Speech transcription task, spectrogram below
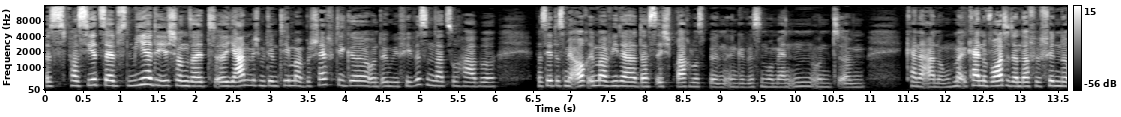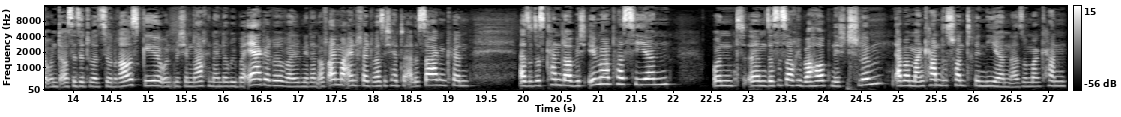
es passiert selbst mir, die ich schon seit äh, Jahren mich mit dem Thema beschäftige und irgendwie viel Wissen dazu habe, passiert es mir auch immer wieder, dass ich sprachlos bin in gewissen Momenten und ähm, keine Ahnung, keine Worte dann dafür finde und aus der Situation rausgehe und mich im Nachhinein darüber ärgere, weil mir dann auf einmal einfällt, was ich hätte alles sagen können. Also das kann, glaube ich, immer passieren. Und ähm, das ist auch überhaupt nicht schlimm, aber man kann das schon trainieren. Also man kann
